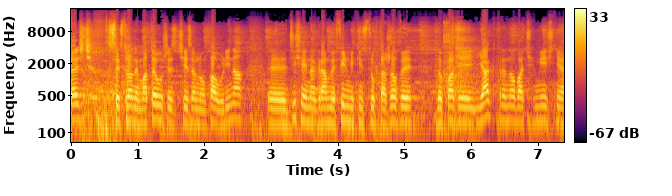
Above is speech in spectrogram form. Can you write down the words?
Cześć, z tej strony Mateusz, jest dzisiaj ze mną Paulina. Y, Dzisiaj nagramy filmik instruktażowy, dokładnie jak trenować mięśnie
